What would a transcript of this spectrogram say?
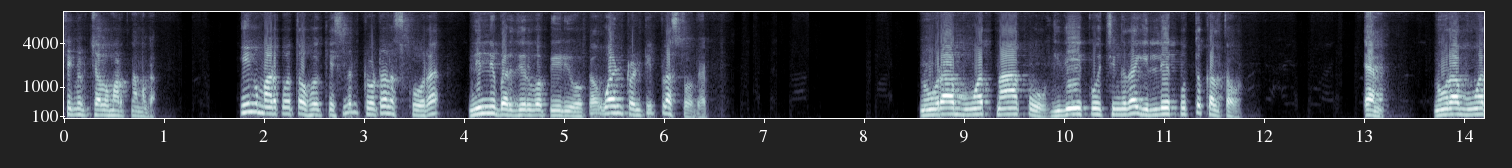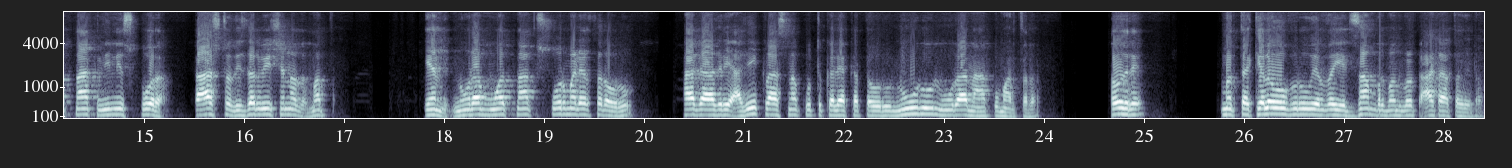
ಸಿಗ್ಲಿಕ್ಕೆ ಚಾಲೂ ಮಾಡ್ತ ನಮಗ. ಹಿಂಗ್ ಮಾಡ್ಕೋತಾ ಹೋಗಿ ಟೋಟಲ್ ಸ್ಕೋರ್ ನಿನ್ನೆ ಬರೆದಿರುವ P D one twenty plus ತಗೋಬೇಕು. ನೂರ ಮೂವತ್ನಾಲ್ಕು ಇದೇ ಕೋಚಿಂಗ್ದಾಗ ಇಲ್ಲೇ ಕೂತು ಕಲ್ತಾವ ಏನ್? ನೂರ ಮೂವತ್ನಾಲ್ಕು ನಿನ್ನೆ ಸ್ಕೋರ್ ಕಾಸ್ಟ್ ರಿಸರ್ವೇಶನ್ ಅದ, ಮತ್ತ. ಏನ್? ನೂರ ಮೂವತ್ನಾಲ್ಕು ಸ್ಕೋರ್ ಮಾಡ್ಯಾರ ಸರ್ ಅವರು. ಹಾಗಾದ್ರೆ ಅದೇ ಕ್ಲಾಸ್ನ ಕೂತು ಕಲಿಯಾಕತ್ತವರು ನೂರು, ನೂರ ನಾಲ್ಕು ಮಾಡ್ತಾರ. ಹೌದ್ರಿ? ಮತ್ತ ಕೆಲವೊಬ್ರು ಏನಾರ ಎಕ್ಸಾಮ್ ಬಂದ್ ಆಟ ಆಡ್ತಾವ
